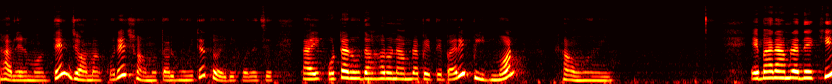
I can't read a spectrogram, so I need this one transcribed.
ঢালের মধ্যে জমা করে সমতল ভূমিটা তৈরি করেছে। তাই ওটার উদাহরণ আমরা পেতে পারি পিডমন সমভূমি। এবার আমরা দেখি,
